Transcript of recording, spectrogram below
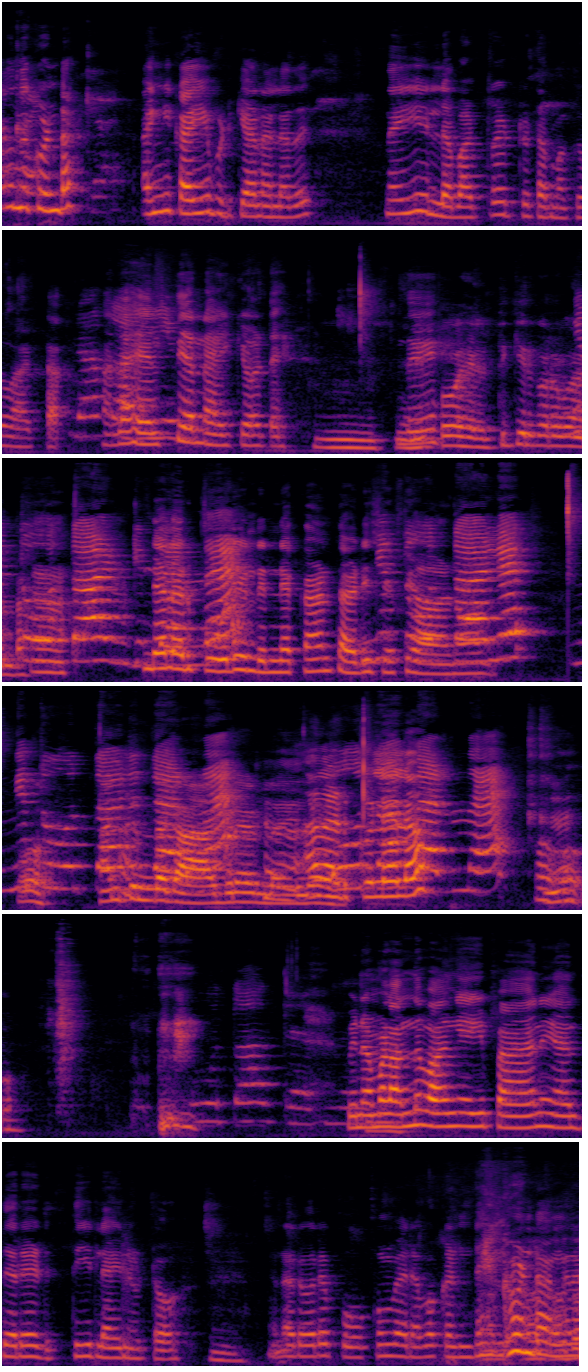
എന്നൊക്കെ കൊണ്ട. അങ്ങി കൈ പിടിക്കാനല്ലത് നെയ്യില്ല ബട്ടർ ഇട്ടിട്ട് നമുക്ക് വാട്ടാം. നല്ല ഹെൽത്തി തന്നെ ആയിക്കോട്ടെ. എന്റെ ഒരു പൂരി ഉണ്ട്. എന്നെക്കാൾ തടി സെഫി ആണോ? അതെടുക്കൂലോ ഓ. പിന്നെ നമ്മൾ അന്ന് വാങ്ങിയ ഈ പാന് ഞാൻ തെറി എടുത്തില്ല അതിന് കേട്ടോ അങ്ങനെ ഓരോരോ പോക്കും വരവൊക്കെ ഉണ്ടെങ്കിൽ അങ്ങനെ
